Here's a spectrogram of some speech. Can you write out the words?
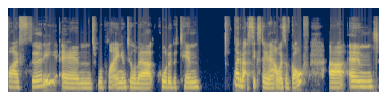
5:30, and we're playing until about quarter to 10. Played about 16 hours of golf, uh, and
